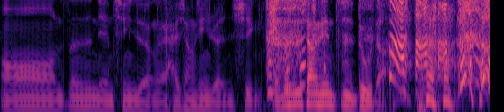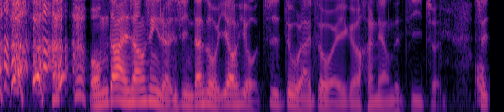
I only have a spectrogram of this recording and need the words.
哦，真的是年轻人哎，还相信人性？我们是相信制度的。我们当然相信人性，但是我要有制度来作为一个衡量的基准。所以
